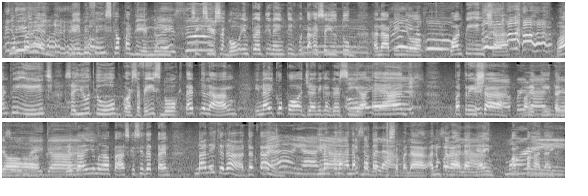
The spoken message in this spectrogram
hindi Yung pa rin, baby face ka pa din nung Ay, sus. 6 years ago. In 2019, punta kayo sa YouTube, hanapin Ay, nyo. naku. 1PH ha. 1PH sa YouTube or sa Facebook. Type nyo lang, inay ko po, Jenica Garcia Oh and. Patricia. Patricia Makikita nyo. Oh my God. Diba yung mga past? Kasi that time, nanay ka na, that time. Yeah, yeah, Ilang yeah. palang anak Isa mo? pa lang. Isa pa lang. Anong Isa pa pangalan niya? Yung pang Maury.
